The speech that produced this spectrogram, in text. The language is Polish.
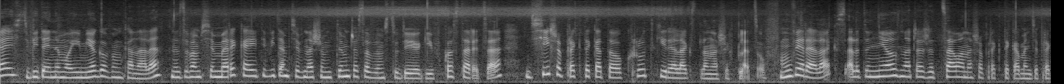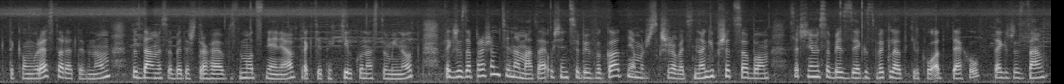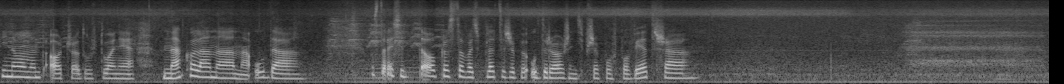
Cześć, witaj na moim jogowym kanale. Nazywam się Mary Kate i witam Cię w naszym tymczasowym studiu jogi w Kostaryce. Dzisiejsza praktyka to krótki relaks dla naszych pleców. Mówię relaks, ale to nie oznacza, że cała nasza praktyka będzie praktyką restauratywną. Dodamy sobie też trochę wzmocnienia w trakcie tych kilkunastu minut. Także zapraszam Cię na matę, usiądź sobie wygodnie, możesz skrzyżować nogi przed sobą. Zaczniemy sobie z, jak zwykle od kilku oddechów, także zamknij na moment oczy, odłóż dłonie na kolana, na uda. Postaraj się doprostować plecy, żeby udrożnić przepływ powietrza.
